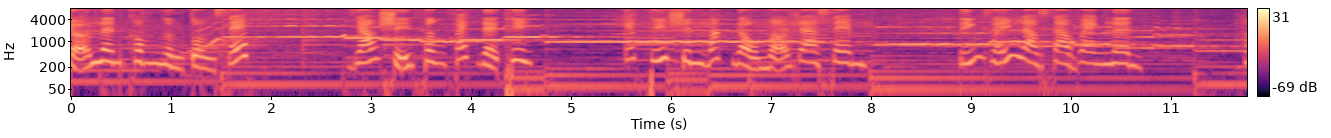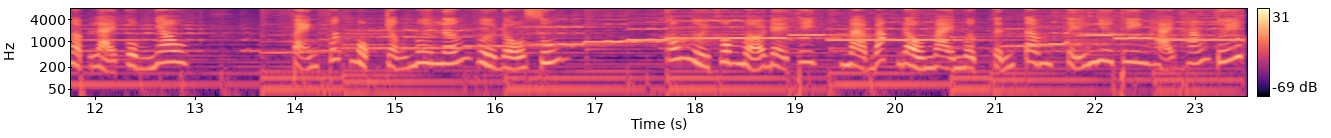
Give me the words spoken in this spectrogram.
trở lên không ngừng tuần xét. Giáo sĩ phân phát đề thi. Các thí sinh bắt đầu mở ra xem. Tiếng giấy lao sao vang lên. Hợp lại cùng nhau. Phản phất một trận mưa lớn vừa đổ xuống. Có người không mở đề thi. Mà bắt đầu mài mực tĩnh tâm tỉ như thiên hải thắng tuyết.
